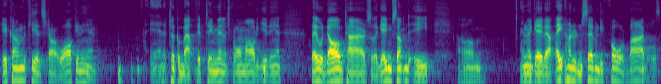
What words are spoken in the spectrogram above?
here come the kids start walking in and it took about 15 minutes for them all to get in. They were dog tired, so they gave them something to eat, um, and they gave out 874 Bibles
